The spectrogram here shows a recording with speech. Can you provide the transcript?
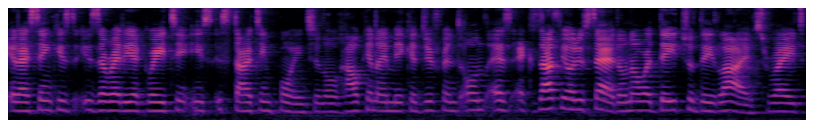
and i think is is already a great is, starting point you know how can i make a difference on as exactly what you said on our day-to-day lives right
